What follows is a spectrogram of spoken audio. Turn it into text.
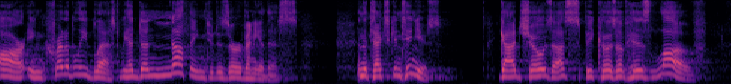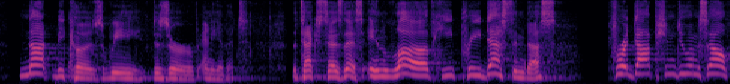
are incredibly blessed. We had done nothing to deserve any of this. And the text continues God chose us because of his love, not because we deserve any of it. The text says this In love, he predestined us for adoption to himself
